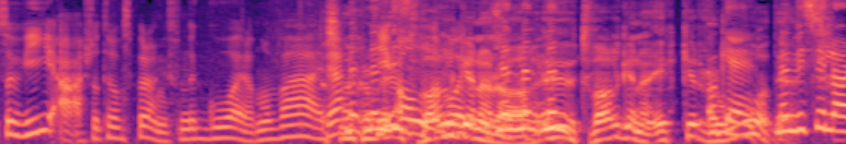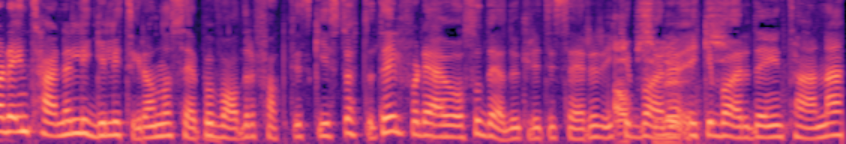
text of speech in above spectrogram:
Så vi er så transparente som det går an å være. Men, men, utvalgene, da. Men, men, utvalgene, ikke rådet. Okay, men hvis vi lar det interne ligge litt og ser på hva dere faktisk gir støtte til, for det er jo også det du kritiserer ikke bare, ikke bare, det interne.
